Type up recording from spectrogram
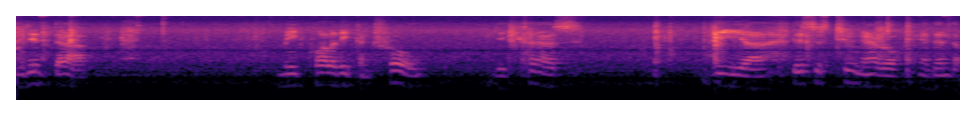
didn't uh, meet quality control because the uh, this is too narrow and then the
